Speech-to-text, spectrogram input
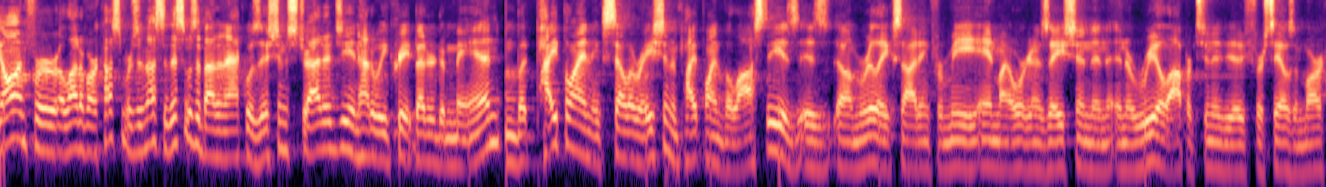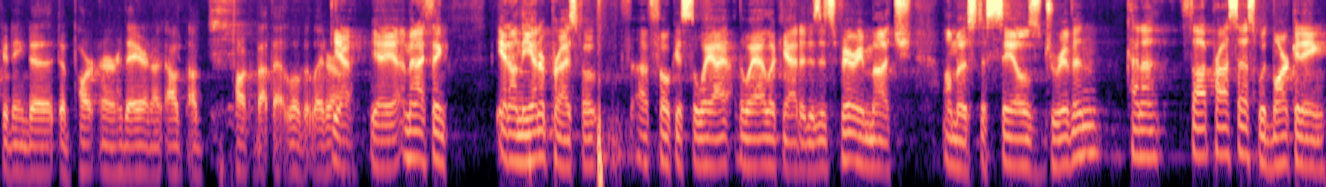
on for a lot of our customers and us, this was about an acquisition strategy and how do we create better demand. But pipeline acceleration and pipeline velocity is, is um, really exciting for me and my organization and, and, a real opportunity for sales and marketing to, to partner there. And I'll, I'll, talk about that a little bit later yeah, on. Yeah, yeah. I mean, I think and on the enterprise fo- uh, focus, the way I the way I look at it is it's very much almost a sales driven kind of thought process with marketing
